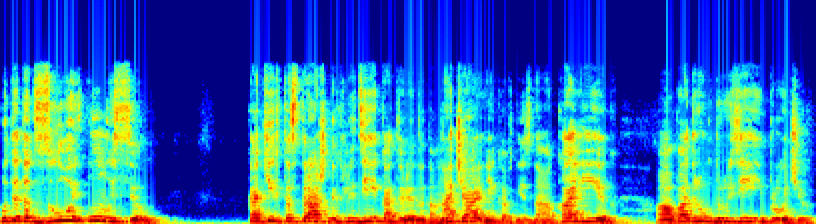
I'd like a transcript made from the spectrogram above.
вот этот злой умысел каких-то страшных людей, которые, ну, там, начальников, не знаю, коллег, а, подруг, друзей и прочих,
